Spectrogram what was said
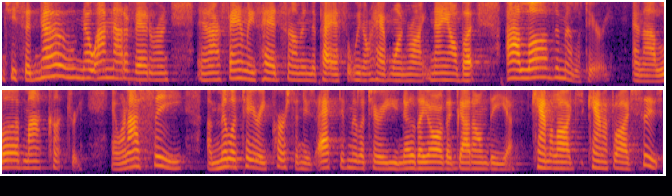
And she said, No, no, I'm not a veteran. And our family's had some in the past, but we don't have one right now. But I love the military and I love my country. And when I see a military person who's active military, you know they are, they've got on the uh, camouflage, camouflage suits.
